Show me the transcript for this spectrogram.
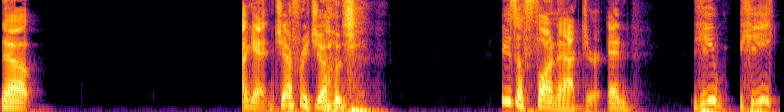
Now, again, Jeffrey Jones, he's a fun actor, and he he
